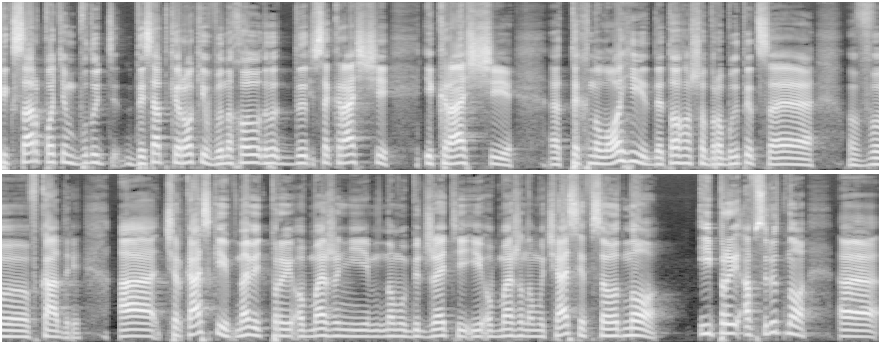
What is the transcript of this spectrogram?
Pixar потім будуть десятки років винаходити все кращі і кращі е, технології для того, щоб робити це в в кадрі. А Черкаський навіть при обмеженому бюджеті і обмеженому часі все одно. І при абсолютно. Е,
